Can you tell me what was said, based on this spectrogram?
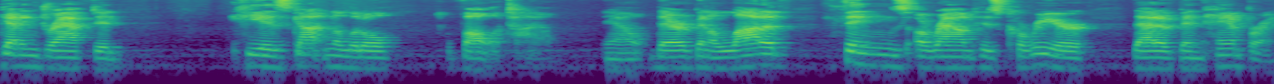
getting drafted, he has gotten a little volatile. You know, there have been a lot of things around his career that have been hampering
